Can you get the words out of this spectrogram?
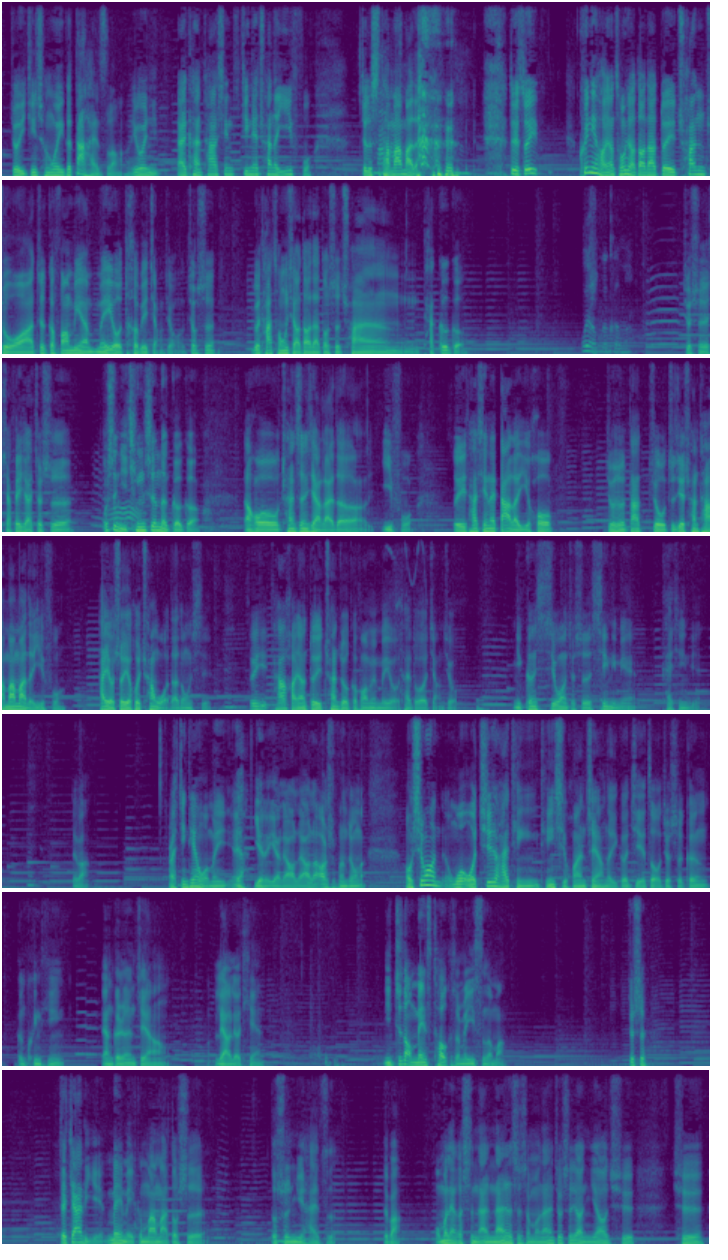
就已经成为一个大孩子了，因为你大家看他现今天穿的衣服，这个是他妈妈的。嗯。对，所以 Queenie 好像从小到大对穿着啊这个方面啊没有特别讲究，就是因为他从小到大都是穿他哥哥，我有哥哥吗？就是小飞侠，就是不是你亲生的哥哥，然后穿剩下来的衣服，所以他现在大了以后，就是他就直接穿他妈妈的衣服，他有时候也会穿我的东西嗯，所以他好像对穿着各方面没有太多的讲究，你更希望就是心里面开心一点，嗯，对吧？哎，今天我们哎呀也也聊聊了二十分钟了，我希望我我其实还挺挺喜欢这样的一个节奏，就是跟跟 Quentin 两个人这样聊聊天。你知道 men's talk 什么意思了吗？就是在家里，妹妹跟妈妈都是都是女孩子，对吧？我们两个是男男人是什么？男人就是要你要去去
